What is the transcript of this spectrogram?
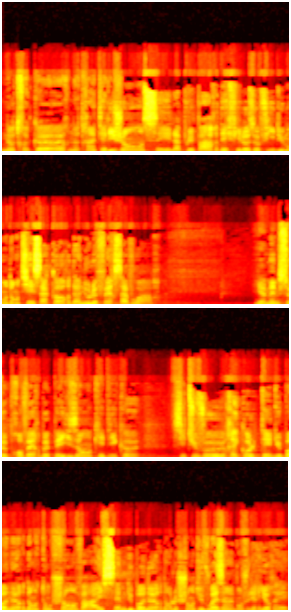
Notre cœur, notre intelligence et la plupart des philosophies du monde entier s'accordent à nous le faire savoir. Il y a même ce proverbe paysan qui dit que si tu veux récolter du bonheur dans ton champ, va et sème du bonheur dans le champ du voisin. Bon, je veux dire, il y aurait,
